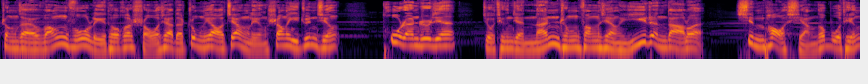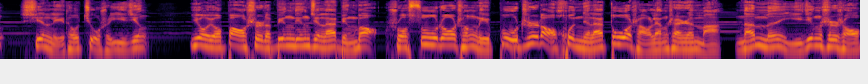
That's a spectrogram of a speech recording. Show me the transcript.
正在王府里头和手下的重要将领商议军情，突然之间就听见南城方向一阵大乱，信炮响个不停，心里头就是一惊。又有报事的兵丁进来禀报说，苏州城里不知道混进来多少梁山人马，南门已经失守，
